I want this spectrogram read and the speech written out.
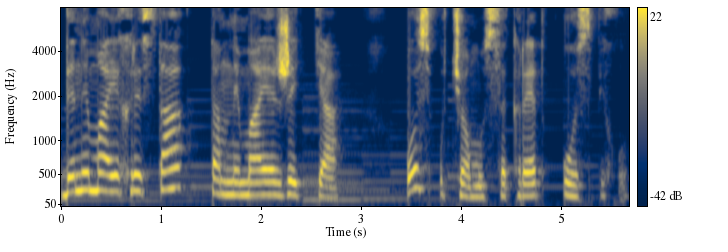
Де немає Христа, там немає життя. Ось у чому секрет успіху.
